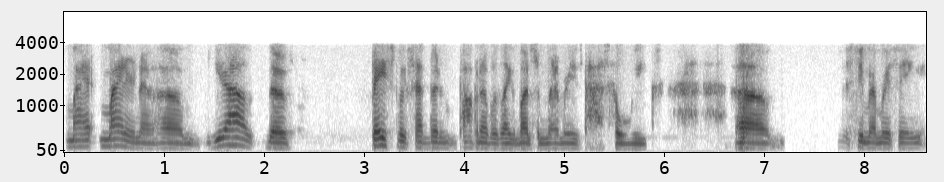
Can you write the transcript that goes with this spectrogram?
My minor note. Um, you know how the Facebooks have been popping up with like a bunch of memories past couple weeks. Um, this new memory thing.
